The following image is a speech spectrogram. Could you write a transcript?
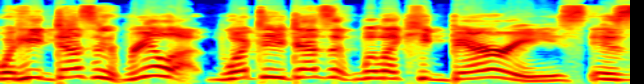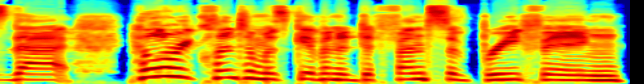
What he doesn't realize, what he doesn't well, like he buries, is that Hillary Clinton was given a defensive briefing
